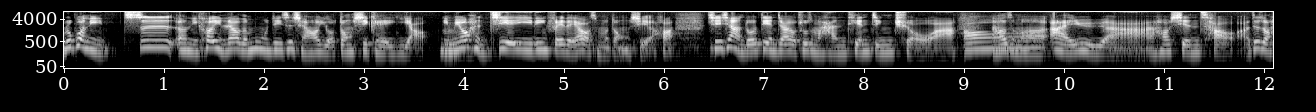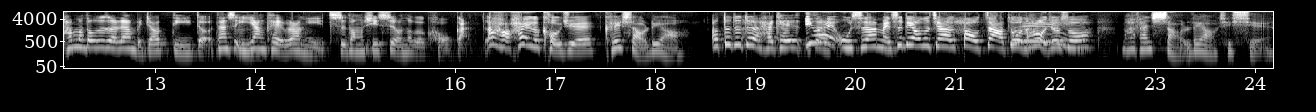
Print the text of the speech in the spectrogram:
如果你吃呃，你喝饮料的目的是想要有东西可以咬，你没有很介意一定非得要有什么东西的话，其实像很多店家有出什么寒天金球啊，然后什么爱玉啊，然后仙草啊这种，他们都是热量比较低的，但是一样可以让你吃东西是有那个口感的。啊，好，还有一个口诀，可以少料。哦，对对对，还可以，因为五十啊每次料都加的爆炸多，然后我就说麻烦少料，谢谢。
